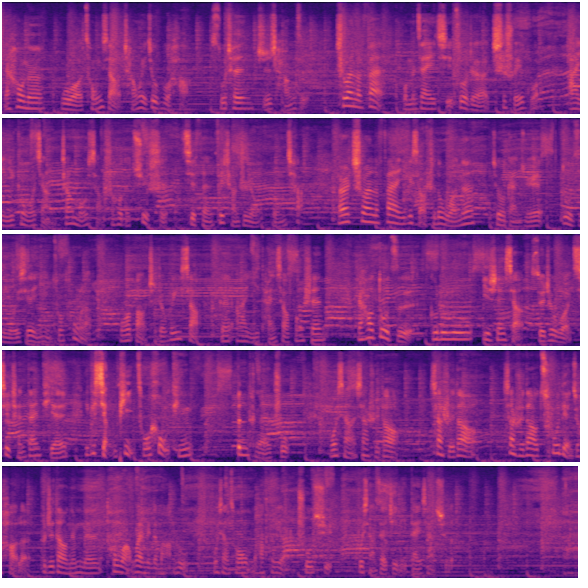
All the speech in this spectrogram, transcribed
然后呢，我从小肠胃就不好，俗称直肠子。吃完了饭，我们在一起坐着吃水果。阿姨跟我讲张某小时候的趣事，气氛非常之融融洽。而吃完了饭一个小时的我呢，就感觉肚子有一些隐隐作痛了。我保持着微笑跟阿姨谈笑风生，然后肚子咕噜噜一声响，随着我气沉丹田，一个响屁从后庭奔腾而出。我想下水道，下水道。下水道粗点就好了，不知道能不能通往外面的马路。我想从马桶眼出去，不想在这里待下去了。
